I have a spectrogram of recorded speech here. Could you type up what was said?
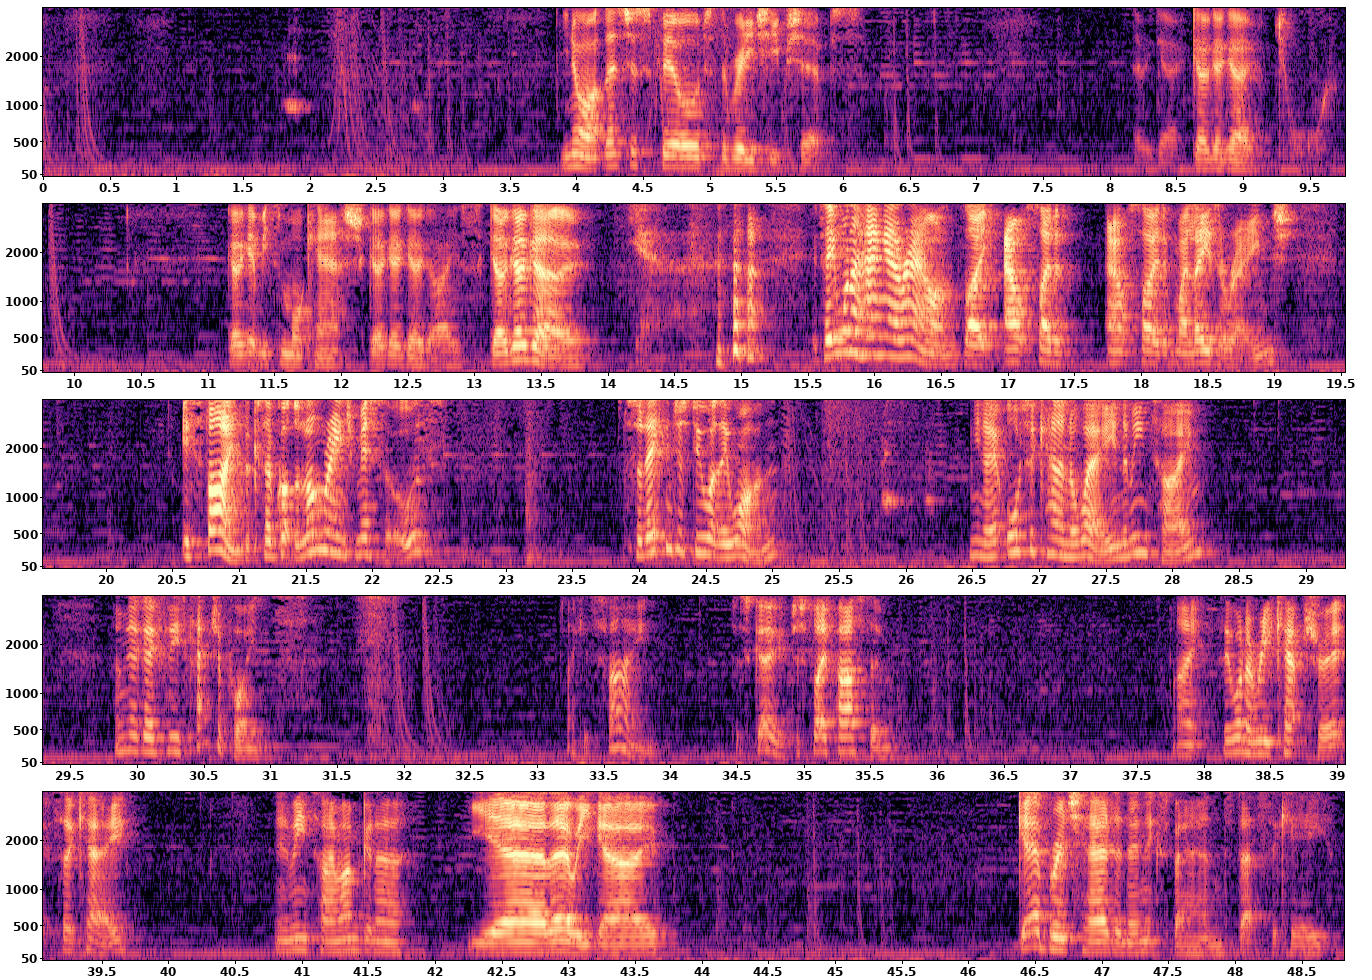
You know what, let's just build the really cheap ships. There we go. Go, go, go. Go get me some more cash. Go, go, go, guys. Go, go, go. Yeah. if they want to hang around, like, outside of outside of my laser range, it's fine, because I've got the long-range missiles, so they can just do what they want. You know, auto-cannon away. In the meantime, I'm going to go for these capture points. Like, it's fine. Just go. Just fly past them. Like, if they want to recapture it, it's okay. In the meantime, I'm gonna... Yeah, there we go. Get a bridgehead and then expand. That's the key.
